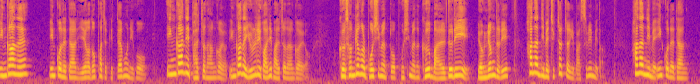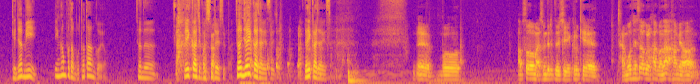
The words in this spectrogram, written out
인간의 인권에 대한 이해가 높아졌기 때문이고 인간이 발전한 거예요. 인간의 윤리관이 발전한 거예요. 그 성경을 보시면 또 보시면 그 말들이 명령들이 하나님의 직접적인 말씀입니다. 하나님의 인권에 대한 개념이 인간보다 못하다는 거예요. 저는 여기까지 말씀드리겠습니다. 저는 여기까지 하겠습니다. 여기까지 하겠습니다. 네, 뭐 앞서 말씀드렸듯이 그렇게 잘못 해석을 하거나 하면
